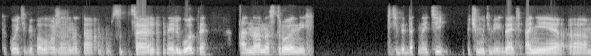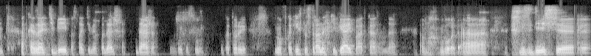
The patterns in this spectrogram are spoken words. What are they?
какое тебе положено там социальные льготы, она настроена их тебе найти, почему тебе их дать, а не э, отказать тебе и послать тебя подальше. Даже вот эта служба, у которой ну, в каких-то странах KPI по отказам, да, Вот. А здесь э,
